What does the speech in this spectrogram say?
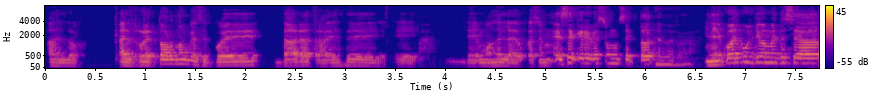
al, retorno que se puede dar a través de, eh, de la educación. Ese creo que es un sector en el cual últimamente se ha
